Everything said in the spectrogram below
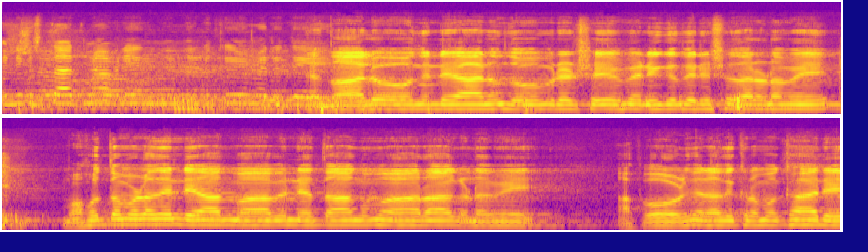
എന്റെ എന്നാലോ നിന്റെ ആനന്ദവും രക്ഷയും എനിക്ക് തിരിച്ചു തരണമേ. മഹത്വമുള്ള നിന്റെ ആത്മാവിനെ താങ്ങുമാറാകണമേ. അപ്പോൾ ഞാൻ അതിക്രമക്കാരെ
